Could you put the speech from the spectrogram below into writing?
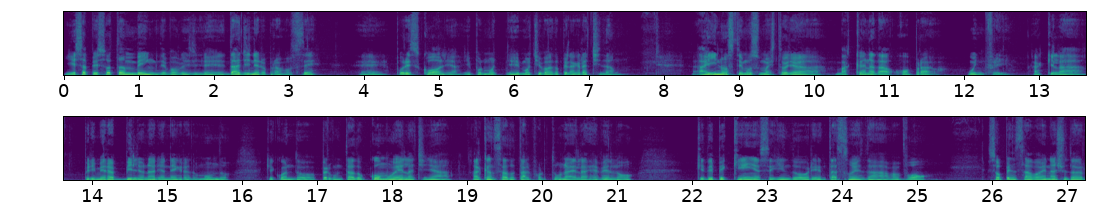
e essa pessoa também devolve, eh, dá dinheiro para você é, por escolha e por é, motivado pela gratidão. Aí nós temos uma história bacana da Oprah Winfrey, aquela primeira bilionária negra do mundo, que quando perguntado como ela tinha alcançado tal fortuna, ela revelou que de pequena, seguindo orientações da vovó, só pensava em ajudar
